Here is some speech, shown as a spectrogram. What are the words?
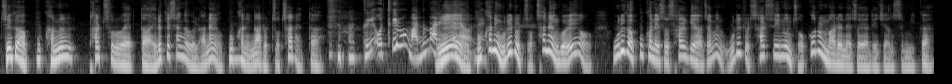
제가 북한을 탈출을 했다 이렇게 생각을 안 해요. 북한이 나를 쫓아냈다. 그게 어떻게 보면 맞는 말이에요. 예, 네. 북한이 우리를 쫓아낸 거예요. 우리가 북한에서 살게 하자면 우리를 살 수 있는 조건을 마련해 줘야 되지 않습니까?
